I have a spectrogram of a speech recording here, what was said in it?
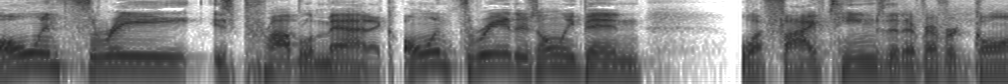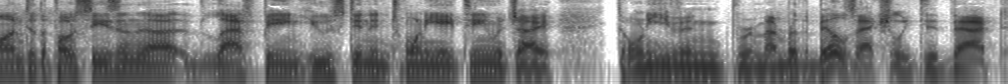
0 and 3 is problematic. 0 and 3, there's only been what five teams that have ever gone to the postseason. Uh, last being Houston in 2018, which I don't even remember. The Bills actually did that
